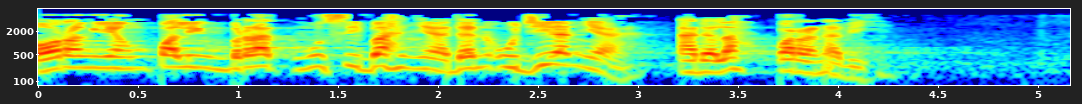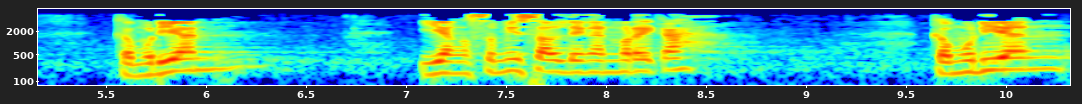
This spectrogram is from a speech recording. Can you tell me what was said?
orang yang paling berat musibahnya dan ujiannya adalah para nabi. Kemudian yang semisal dengan mereka, kemudian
